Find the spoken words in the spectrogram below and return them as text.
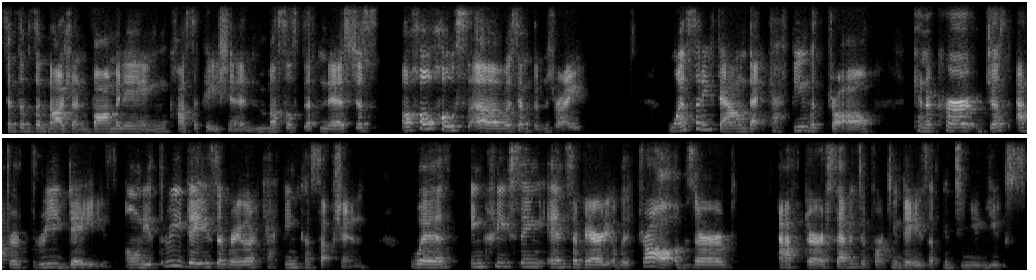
symptoms of nausea and vomiting, constipation, muscle stiffness, just a whole host of symptoms, right? One study found that caffeine withdrawal can occur just after three days, only three days of regular caffeine consumption with increasing in severity of withdrawal observed after 7 to 14 days of continued use.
